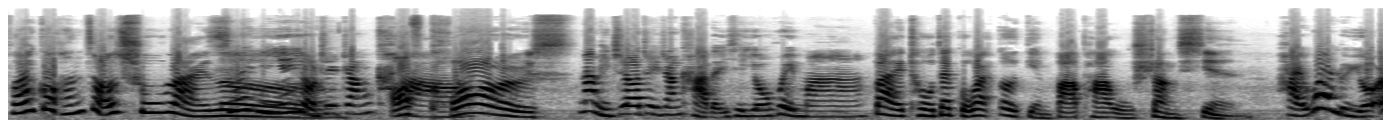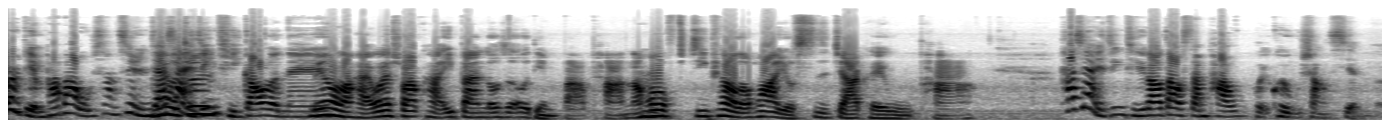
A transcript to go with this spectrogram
？FlyGo 很早就出来了，所以你也有这张卡。Of course，那你知道这张卡的一些优惠吗？拜托，在国外二点八趴无上限，海外旅游二点八趴无上限，人家现在已经提高了呢。没有了，海外刷卡一般都是二点八趴，然后机票的话有四家可以五趴，他现在已经提高到三趴回馈无上限了。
